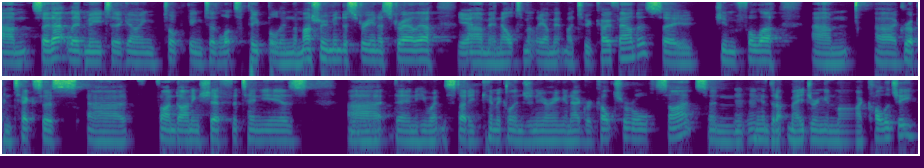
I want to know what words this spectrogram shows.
Um, so that led me to going talking to lots of people in the mushroom industry in Australia, yeah. um, and ultimately I met my two co-founders. So Jim Fuller um, uh, grew up in Texas, uh, fine dining chef for ten years. Uh, mm-hmm. then he went and studied chemical engineering and agricultural science, and mm-hmm. ended up majoring in mycology,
